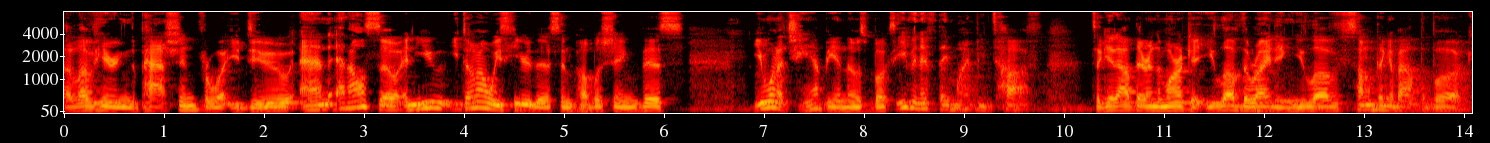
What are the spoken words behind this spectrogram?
I love hearing the passion for what you do, and and also, and you you don't always hear this in publishing. This you want to champion those books, even if they might be tough to get out there in the market. You love the writing, you love something about the book.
